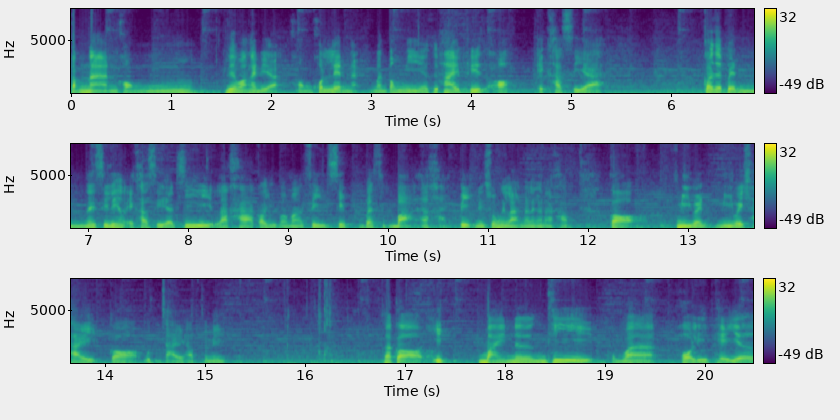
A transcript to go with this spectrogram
ตำนานของเรียกว่าไงเดียของคนเล่นน่ะมันต้องมีก็คือ High Priest of e x a s i a ก็จะเป็นในซีรีส์ของ e x a s i a ที่ราคาก็อยู่ประมาณ 40-80 บาท ถ้าขายปีกในช่วงเวลานั้นนะครับ ก็มีไว้มีไว้ใช้ก็อุ่นใจครับตัวนี้ แล้วก็อีกใบหนึ่งที่ผมว่า Holy Player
